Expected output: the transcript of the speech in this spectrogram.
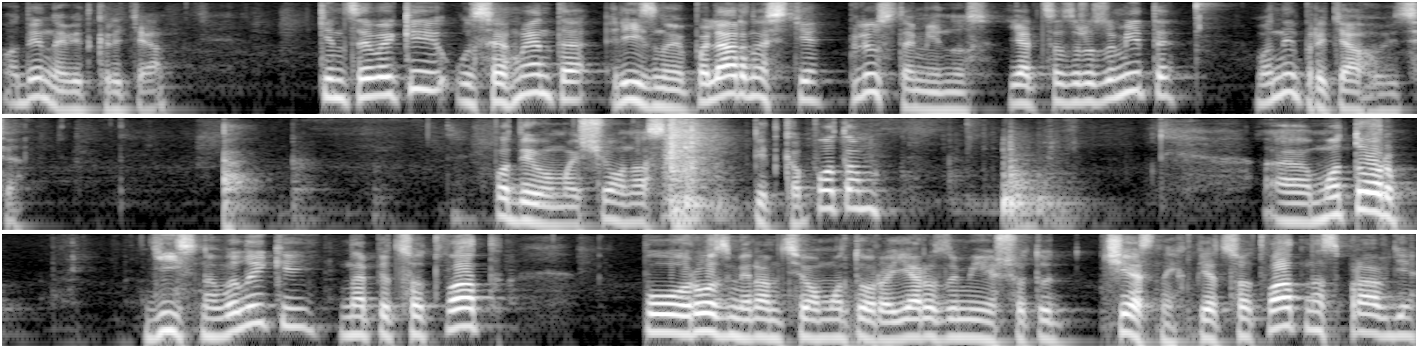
один на відкриття. Кінцевики у сегмента різної полярності, плюс та мінус. Як це зрозуміти? Вони притягуються. Подивимося, що у нас під капотом. Е, Мотор дійсно великий на 500 Вт. По розмірам цього мотора я розумію, що тут чесних 500 Вт насправді.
